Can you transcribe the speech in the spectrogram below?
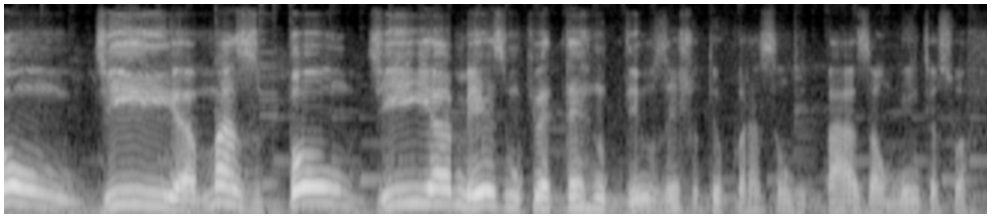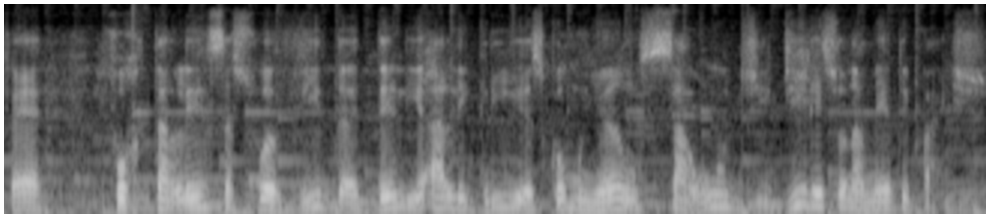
Bom dia, mas bom dia mesmo. Que o eterno Deus encha o teu coração de paz, aumente a sua fé, fortaleça a sua vida, dê-lhe alegrias, comunhão, saúde, direcionamento e paz.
